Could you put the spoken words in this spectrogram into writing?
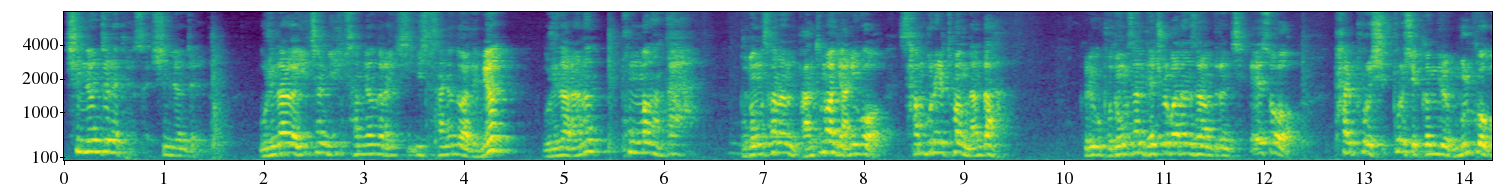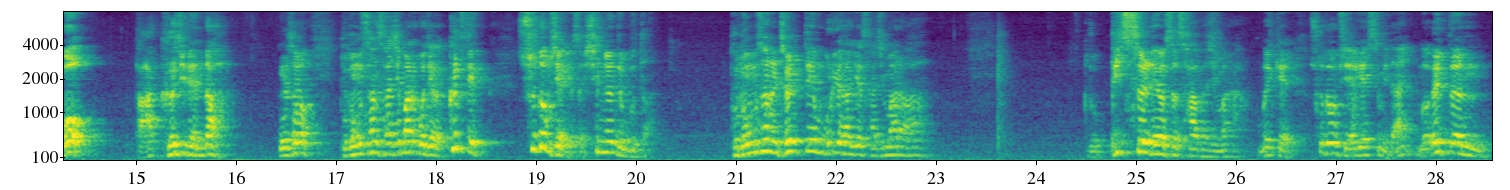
10년 전에도 했어요. 10년 전에도. 우리나라가 2023년도나 24년도가 되면 우리나라는 폭망한다. 부동산은 반토막이 아니고 3분의 1 토막 난다. 그리고 부동산 대출 받은 사람들은 최소 8% 10%씩 금리를 물 거고 다 거지 된다. 그래서 부동산 사지 말고 제가 그때 수도 없이 얘기했어요. 10년 전부터. 부동산을 절대 무리하게 사지 마라. 그리고 빚을 내어서 사가지 마라. 뭐 이렇게 수도 없이 얘기했습니다. 뭐 일단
